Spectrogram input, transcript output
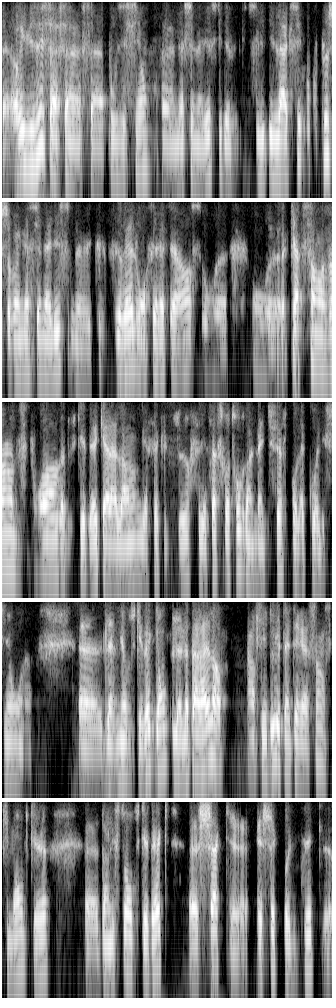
a révisé sa, sa, sa position euh, nationaliste. Il, il l'a axé beaucoup plus sur un nationalisme culturel où on fait référence aux, aux 400 ans d'histoire du Québec à la langue, à sa culture. Ça se retrouve dans le manifeste pour la coalition de l'avenir du Québec. Donc, le, le parallèle entre, entre les deux est intéressant, ce qui montre que dans l'histoire du Québec, euh, chaque euh, échec politique euh,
